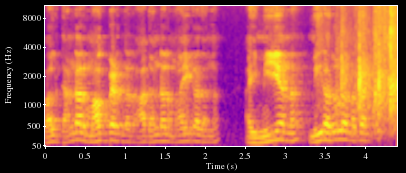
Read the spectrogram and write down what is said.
వాళ్ళు దండాలు మాకు పెడుతున్నారు. ఆ దండాలు మాయి కాదన్న. అవి మీ అన్న. మీరు అరువులు అన్న దానికి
